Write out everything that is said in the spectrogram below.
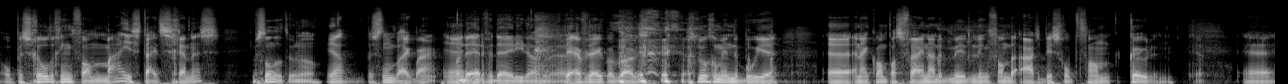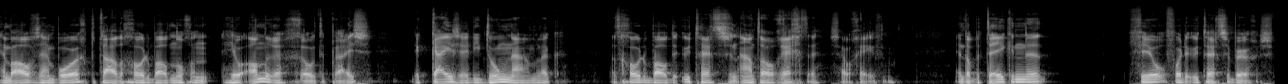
op beschuldiging van majesteitsschennis, Bestond dat toen al? ja, bestond blijkbaar. Van de RVD die dan... eh, de RVD kwam boos, sloeg hem in de boeien. Eh, en hij kwam pas vrij na de bemiddeling van de aartsbisschop van Keulen. Ja. Eh, en behalve zijn borg betaalde Godebald nog een heel andere grote prijs. De keizer die dwong namelijk dat Godebald de Utrechters een aantal rechten zou geven. En dat betekende veel voor de Utrechtse burgers.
